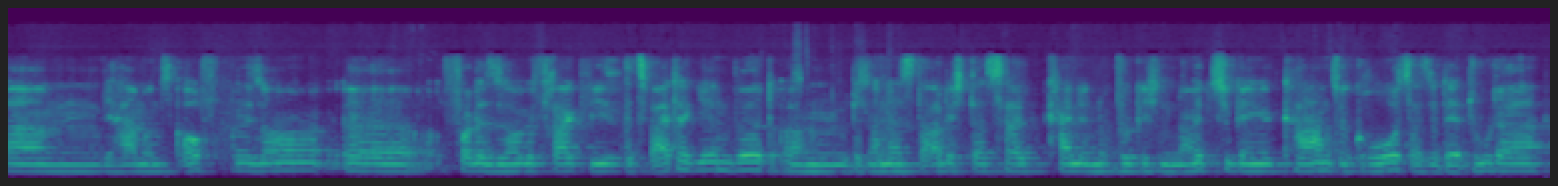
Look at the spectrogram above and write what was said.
Ähm, wir haben uns auch vor der, Saison, äh, vor der Saison gefragt, wie es jetzt weitergehen wird. Ähm, besonders dadurch, dass halt keine wirklichen Neuzugänge kamen, so groß. Also der Duda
